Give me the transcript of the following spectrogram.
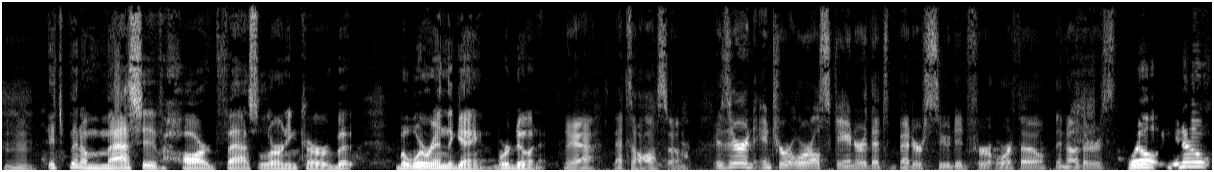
Mm. It's been a massive, hard, fast learning curve, but but we're in the game. We're doing it. Yeah, that's awesome. Is there an intraoral scanner that's better suited for ortho than others? Well, you know,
